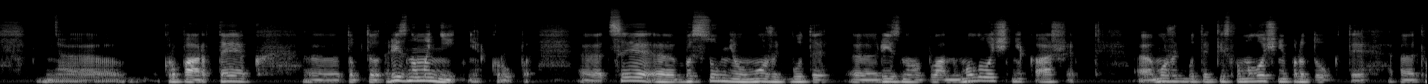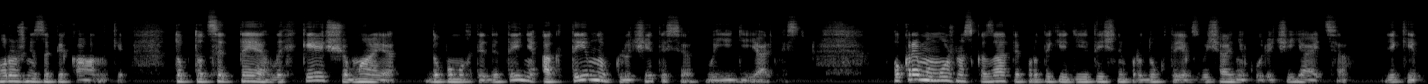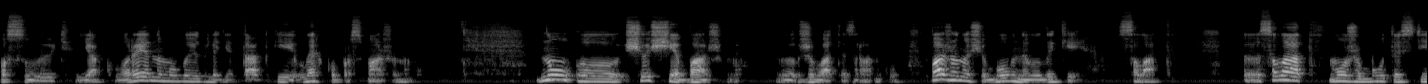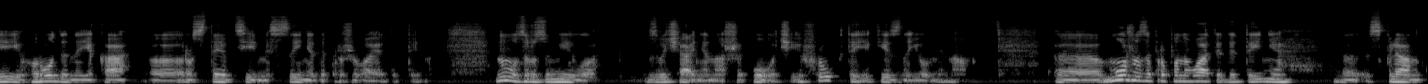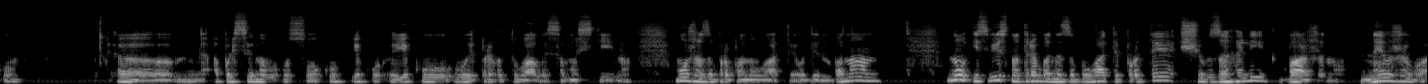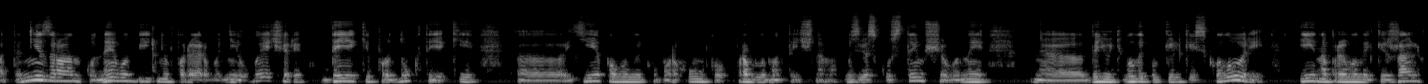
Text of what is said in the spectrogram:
крупа артек, тобто різноманітні крупи. Е, Це, е, без сумніву, можуть бути е, різного плану молочні каші, е, можуть бути кисломолочні продукти, е, творожні запіканки. Тобто це те легке, що має допомогти дитині активно включитися в її діяльність. Окремо можна сказати про такі дієтичні продукти, як звичайні курячі яйця, які пасують як в вареному вигляді, так і в легко просмаженому. Ну, що ще бажано е, вживати зранку? Бажано, щоб був невеликий салат. Е, Салат може бути з тієї городини, яка е, росте в цій місцині, де проживає дитина. Ну, зрозуміло, звичайні наші овочі і фрукти, які знайомі нам. Е, Можна запропонувати дитині е, склянку е, апельсинового соку, яку, яку ви приготували самостійно. Можна запропонувати один банан. Ну і звісно, треба не забувати про те, що взагалі бажано не вживати ні зранку, ні в обідню перерву, ні ввечері деякі продукти, які е, є по великому рахунку проблематичними у зв'язку з тим, що вони е, дають велику кількість калорій і, на превеликий жаль,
